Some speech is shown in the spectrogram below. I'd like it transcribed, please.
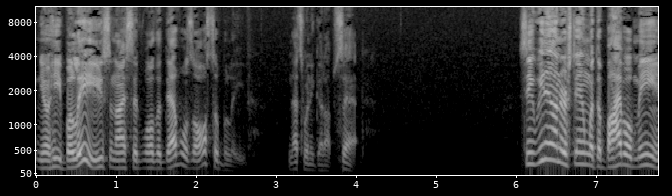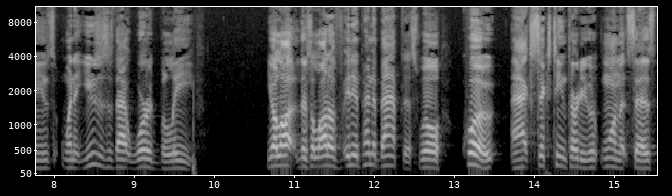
you know, he believes, and I said, well, the devils also believe. And that's when he got upset. See, we didn't understand what the Bible means when it uses that word believe. You know, a lot, there's a lot of independent Baptists will quote Acts 16:31 that says,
